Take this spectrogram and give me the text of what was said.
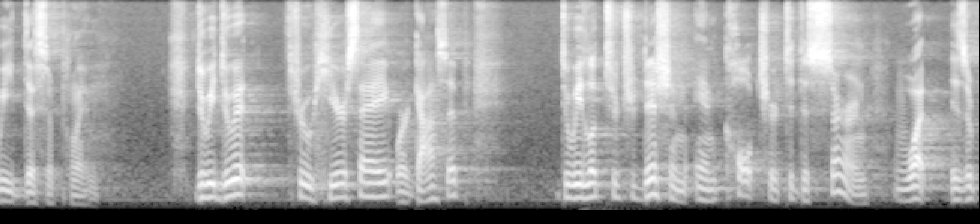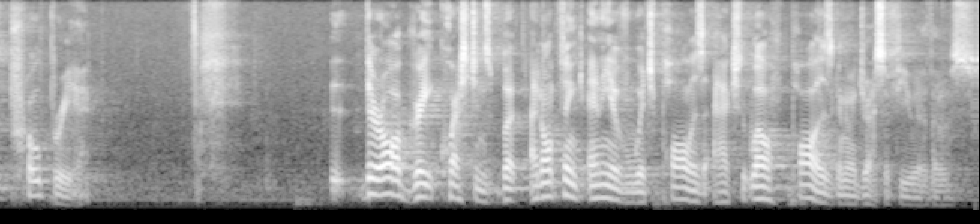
we discipline? Do we do it through hearsay or gossip? Do we look to tradition and culture to discern what is appropriate? They're all great questions, but I don't think any of which Paul is actually, well, Paul is going to address a few of those.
